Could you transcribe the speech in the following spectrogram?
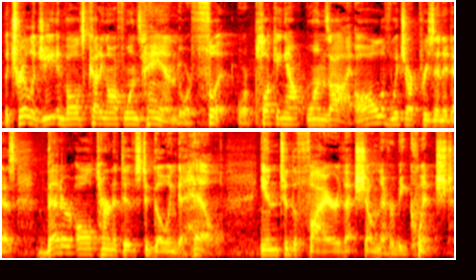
The trilogy involves cutting off one's hand or foot or plucking out one's eye, all of which are presented as better alternatives to going to hell, into the fire that shall never be quenched.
